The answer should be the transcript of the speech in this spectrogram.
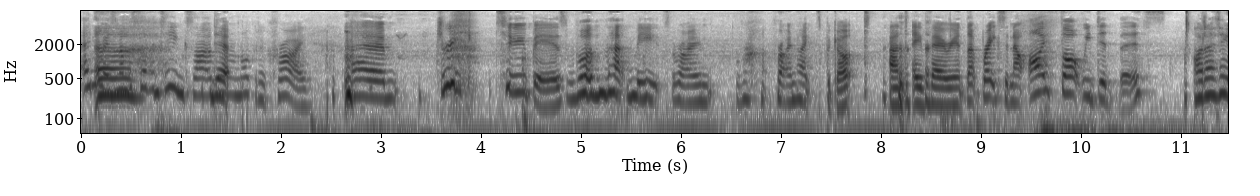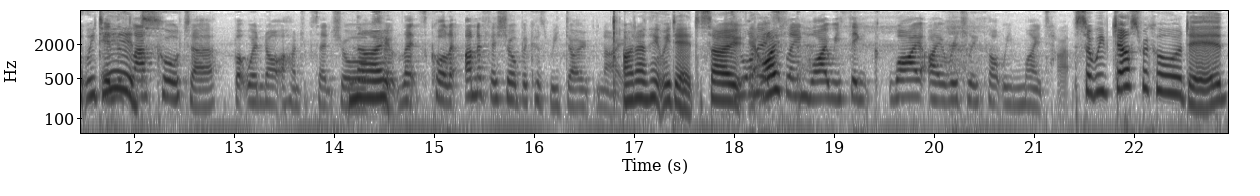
Anyways, number 17, because yeah. I'm not going to cry. Um, drink two beers, one that meets Ryan, Reinheitsgebot and a variant that breaks it. Now, I thought we did this I don't think we did. in this last quarter, but we're not 100% sure. No. So let's call it unofficial because we don't know. I don't think we did. So Do you want to I explain why we think, why I originally thought we might have? So we've just recorded.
